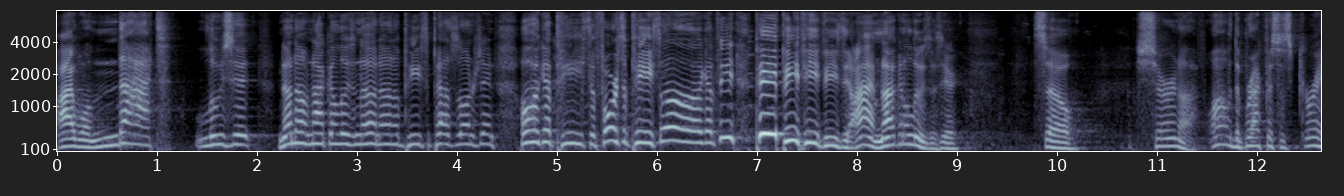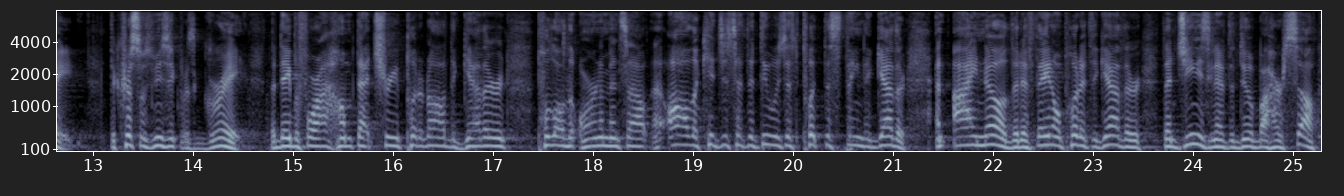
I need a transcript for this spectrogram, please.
I will not lose it. No, no, I'm not going to lose it. No, no, no, peace. The pastor will understand. Oh, I got peace. The force of peace. Oh, I got peace. Peace, peace, peace, peace. I am not going to lose this year. So, sure enough, oh, the breakfast was great. The Christmas music was great. The day before, I humped that tree, put it all together, and pulled all the ornaments out. And all the kids just had to do was just put this thing together. And I know that if they don't put it together, then Jeannie's gonna have to do it by herself.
